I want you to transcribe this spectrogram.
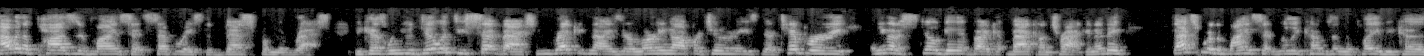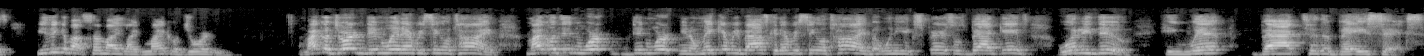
having a positive mindset separates the best from the rest. Because when you deal with these setbacks, you recognize they're learning opportunities, they're temporary, and you're going to still get back, back on track. And I think that's where the mindset really comes into play because if you think about somebody like Michael Jordan. Michael Jordan didn't win every single time. Michael didn't work, didn't work, you know, make every basket every single time. But when he experienced those bad games, what did he do? He went back to the basics.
